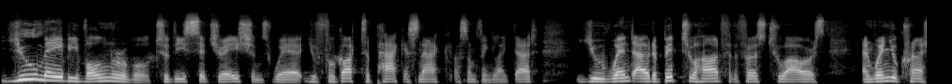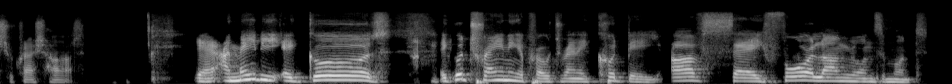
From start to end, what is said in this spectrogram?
you may be vulnerable to these situations where you forgot to pack a snack or something like that. You went out a bit too hard for the first two hours, and when you crash, you crash hard. Yeah, and maybe a good a good training approach, Rennie, could be of say four long runs a month.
